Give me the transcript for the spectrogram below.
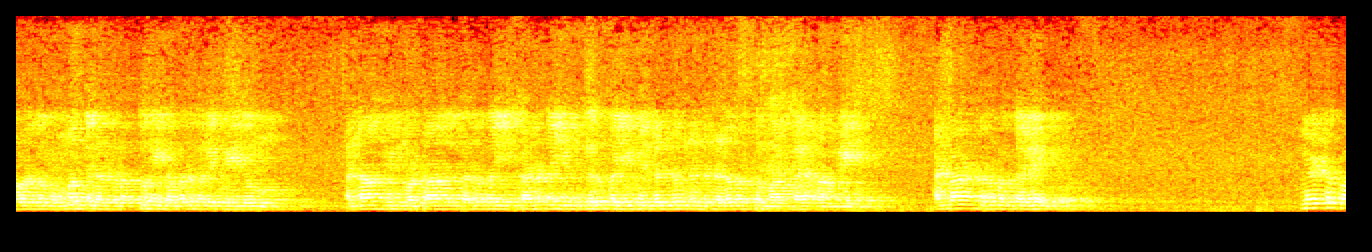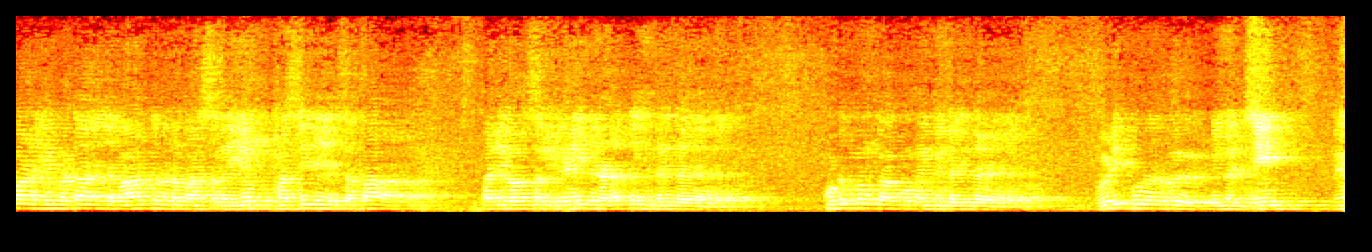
அவர்கள் உம்மத்தினர்கள் அத்துணை நபர்களின் மீதும் அல்லாஹ்வின் வற்றாத கருவை கருணையும் திருப்பையும் என்றென்றும் நின்று நிலவரத்துமாக ஆமீன் அன்பான பெருமக்களே மேட்டுப்பாளையம் வட்டார ஜமாத்துலமா சபையும் மஸ்ஜிதே சஃபா பள்ளிவாசல் இணைந்து நடத்துகின்ற இந்த குடும்பம் காப்போம் என்கின்ற இந்த விழிப்புணர்வு நிகழ்ச்சி மிக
